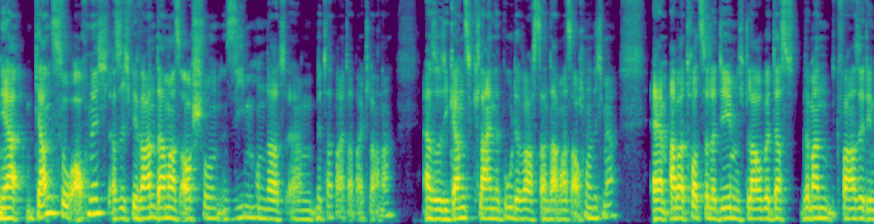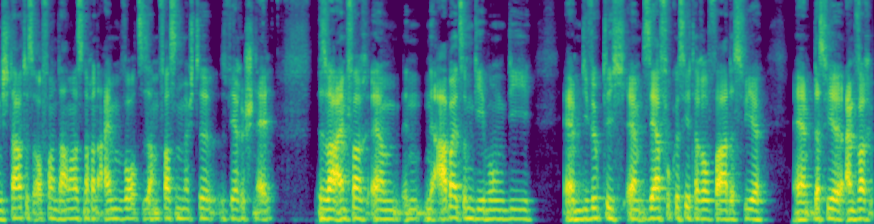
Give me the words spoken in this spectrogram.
Ja, ganz so auch nicht. Also ich, wir waren damals auch schon 700 ähm, Mitarbeiter bei Klarna. Also die ganz kleine Bude war es dann damals auch noch nicht mehr. Ähm, aber trotz alledem, ich glaube, dass wenn man quasi den Status auch von damals noch in einem Wort zusammenfassen möchte, wäre schnell. Es war einfach ähm, eine Arbeitsumgebung, die, ähm, die wirklich ähm, sehr fokussiert darauf war, dass wir ähm, dass wir einfach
